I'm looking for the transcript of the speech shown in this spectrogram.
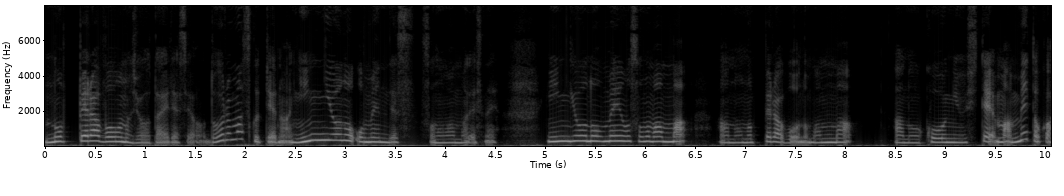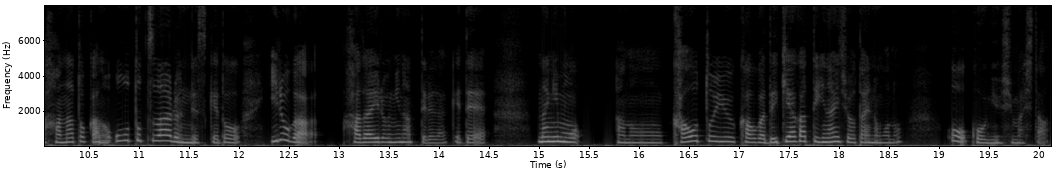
のっぺらぼうの状態ですよ。ドールマスクっていうのは人形のお面です。そのまんまですね。人形のお面をそのまんま、あの、のっぺらぼうのまんま、あの、購入して、まあ、目とか鼻とかの凹凸はあるんですけど、色が肌色になってるだけで、何も、あの、顔という顔が出来上がっていない状態のものを購入しました。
